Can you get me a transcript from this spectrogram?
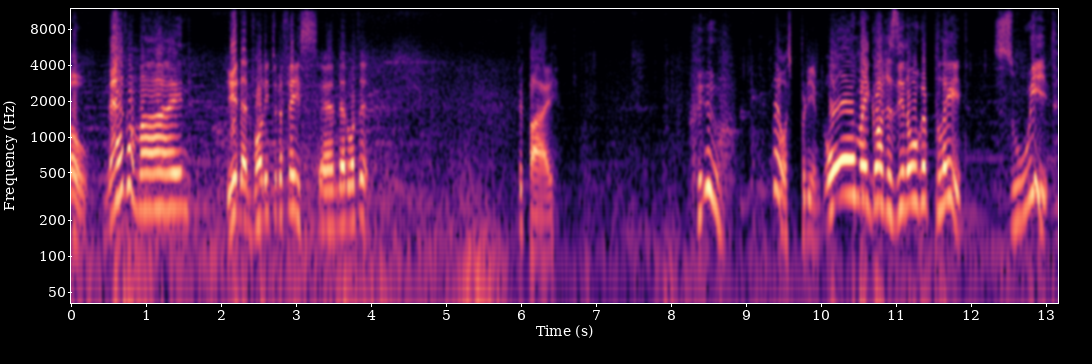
Oh, never mind! He hit that volley to the face, and that was it. Goodbye. Phew! That was pretty... Oh my gosh, a Zinogre plate! Sweet!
